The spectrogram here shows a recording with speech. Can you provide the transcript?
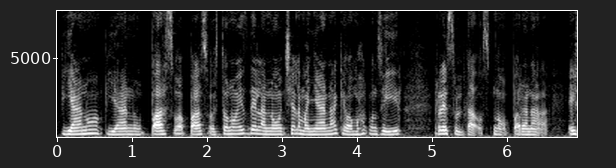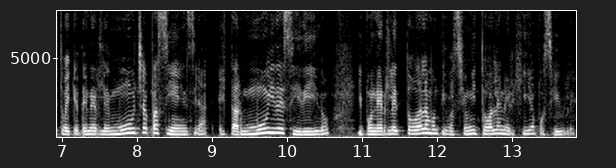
piano a piano, paso a paso. Esto no es de la noche a la mañana que vamos a conseguir resultados, no, para nada. Esto hay que tenerle mucha paciencia, estar muy decidido y ponerle toda la motivación y toda la energía posible.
